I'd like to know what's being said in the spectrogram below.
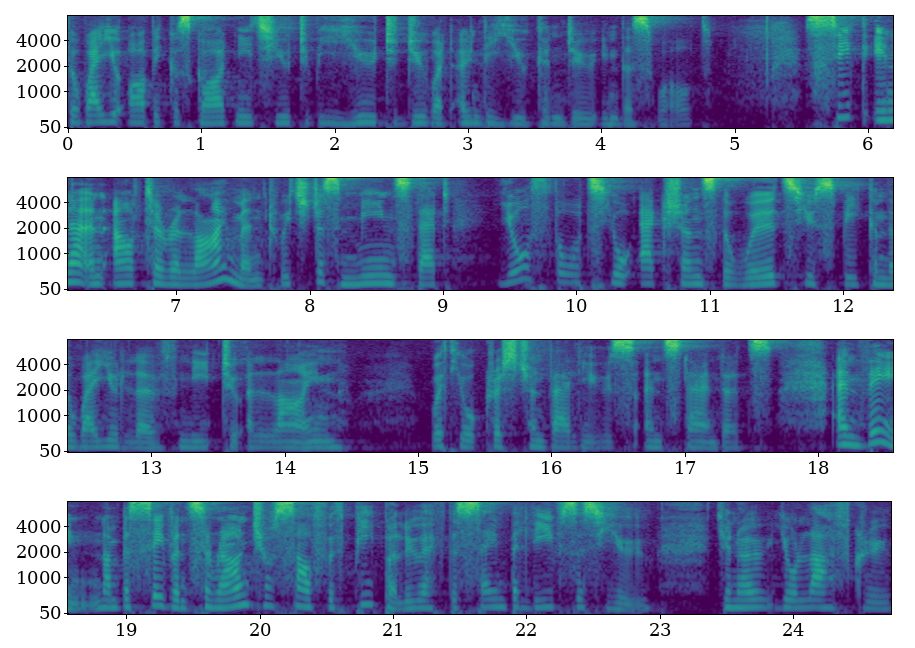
the way you are because God needs you to be you to do what only you can do in this world. Seek inner and outer alignment, which just means that your thoughts, your actions, the words you speak, and the way you live need to align with your Christian values and standards. And then, number seven, surround yourself with people who have the same beliefs as you you know, your life group,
